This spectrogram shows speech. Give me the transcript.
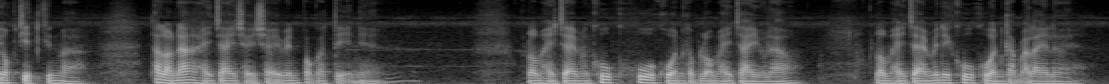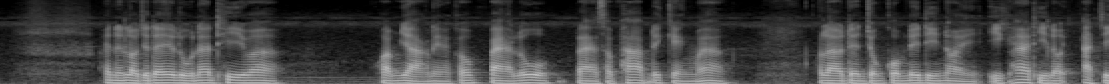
ยกจิตขึ้นมา ถ้าเรานั่งหายใจเฉยๆเป็นปกติเนี่ยลมหายใจมันคู่คู่ควรกับลมหายใจอยู่แล้ว ลมหายใจไม่ได้คู่ควรกับอะไรเลย เพราะนั้นเราจะได้รู้หน้าที่ว่าความอยากเนี่ยเขาแปลรูปแปลสภาพได้เก่งมาก เวลาเดินจงกรมได้ดีหน่อย อีกห้าทีเราอาจจะ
